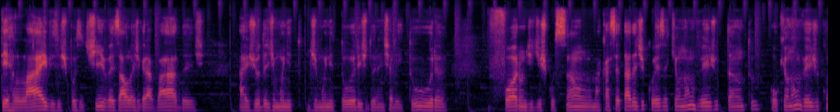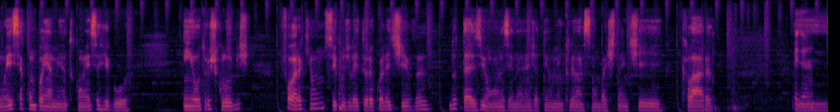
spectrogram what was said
ter lives expositivas, aulas gravadas, ajuda de, de monitores durante a leitura, fórum de discussão, uma cacetada de coisa que eu não vejo tanto, ou que eu não vejo com esse acompanhamento, com esse rigor em outros clubes, fora que é um ciclo de leitura coletiva do Tese 11, né? Já tem uma inclinação bastante clara. Pois é. e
